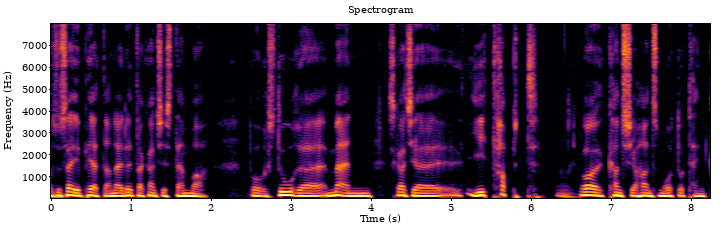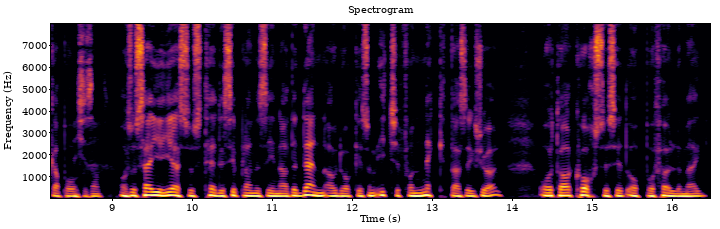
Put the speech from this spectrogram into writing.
Og så sier Peter nei, dette kan ikke stemme, for store menn skal ikke gi tapt var kanskje hans måte å tenke på. Og så sier Jesus til disiplene sine at det er den av dere som ikke fornekter seg sjøl og tar korset sitt opp og følger meg,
